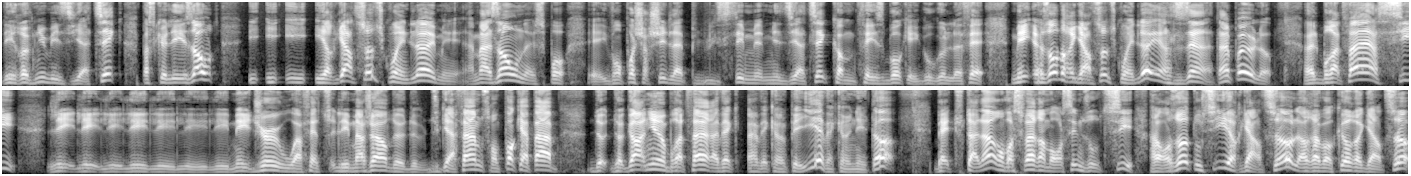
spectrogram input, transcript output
des revenus médiatiques, parce que les autres, ils, regardent ça du coin de l'œil, mais Amazon, c'est pas, ils vont pas chercher de la publicité mé- médiatique comme Facebook et Google le fait. Mais eux autres regardent ça du coin de l'œil en se disant, attends un peu là, Euh, le bras de fer, si les les majors ou en fait les majeurs du GAFAM sont pas capables de, gagner un bras de fer avec un pays, avec un État, ben tout à l'heure on va se faire ramasser nous autres aussi. Alors eux autres aussi ils regardent ça, leurs avocats regardent ça,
